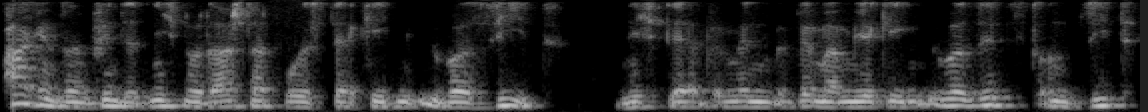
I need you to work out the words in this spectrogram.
Parkinson findet nicht nur da statt, wo es der Gegenüber sieht. Nicht der, wenn, wenn man mir gegenüber sitzt und sieht,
